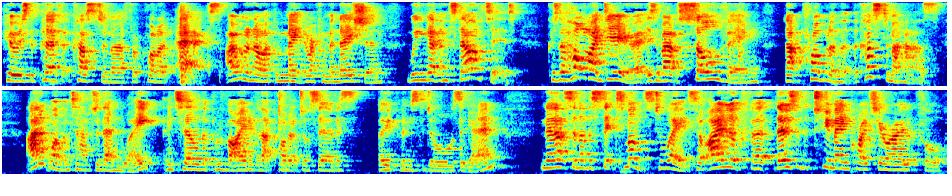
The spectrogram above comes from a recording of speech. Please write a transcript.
who is the perfect customer for product X, I want to know I can make the recommendation, we can get them started. Because the whole idea is about solving that problem that the customer has. I don't want them to have to then wait until the provider of that product or service opens the doors again. Know, that's another six months to wait. So I look for, those are the two main criteria I look for.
